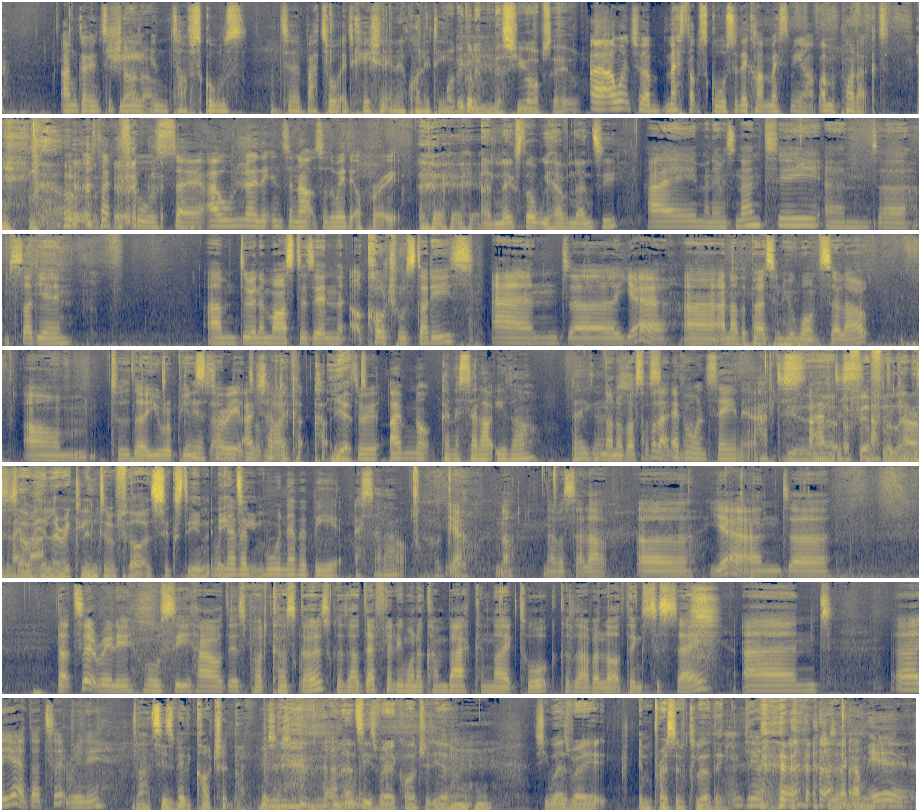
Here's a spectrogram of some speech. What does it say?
I'm going to Shout be out. in tough schools to battle education inequality. Oh, they're gonna mess you up, Sahela. Uh, I went to a messed up school, so they can't mess me up. I'm a product. of those type of schools, so I will know the ins and outs of the way they operate. And next up, we have Nancy. Hi, my name is Nancy, and uh, I'm studying. I'm doing a master's in uh, cultural studies, and uh, yeah, uh, another person who won't sell out um, to the European yeah, sorry, I just of have life. to cut, cut Yet. through. I'm not gonna sell out either. There you go. None of us I are feel like selling out. everyone's saying it. I have to. Yeah, I have to. I s- feel, I I feel to like this is how that. Hillary Clinton felt at 16, We'll never, we'll never be a sellout. Okay. Yeah, no, never sell out. Uh, yeah, and uh, that's it really. We'll see how this podcast goes because I'll definitely want to come back and like talk because I have a lot of things to say. And uh, yeah, that's it really. Nancy's very cultured, isn't she? Nancy's very cultured, yeah. Mhm. She wears very impressive clothing. Yeah. She's like, I'm here.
